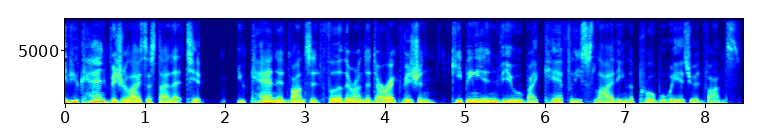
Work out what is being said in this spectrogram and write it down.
If you can visualize the stylet tip, you can advance it further under direct vision, keeping it in view by carefully sliding the probe away as you advance.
